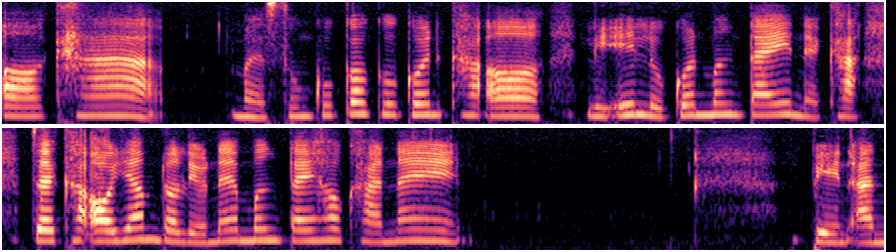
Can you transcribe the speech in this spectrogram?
อ๋อค่ะเหมือนซุงกูก็กูก้นค่ะอ๋อหลีเอหลูก้นเมืองใต้เนี่ยค่ะเจอค่ะอ๋อย่ำดอเหลียวในเมืองใต้เฮาค่ะใน เป็นอัน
